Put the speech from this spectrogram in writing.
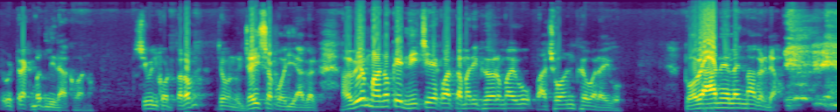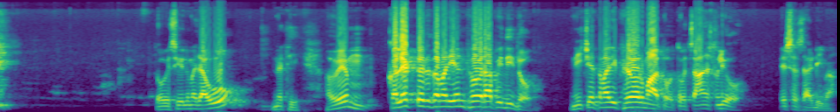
તો ટ્રેક બદલી નાખવાનો. સિવિલ કોર્ટ તરફ જવાનું. જઈ શકો જી આગળ. હવે માનો કે નીચે એકવાર તમારી ફેવરમાં આવ્યો, પાછો અનફેવર આવ્યો. તો હવે આને લાઈનમાં આગળ જાઓ. તો હવે સિવિલમાં જવું નથી. હવે કલેક્ટરે તમારી અનફેવર આપી દીધો. નીચે તમારી ફેવરમાં હતો. તો ચાન્સ લ્યો એસએસઆરડીમાં.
